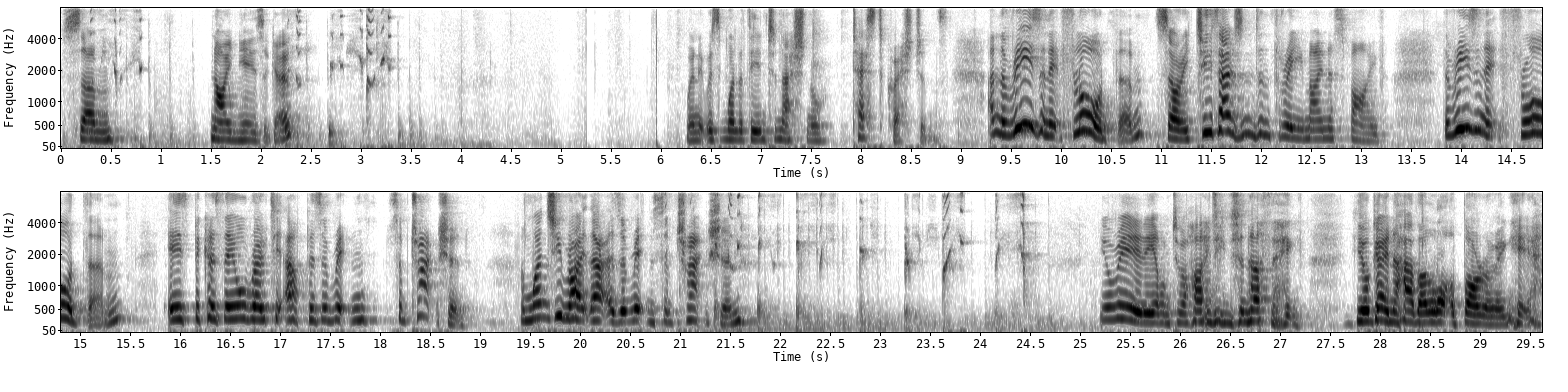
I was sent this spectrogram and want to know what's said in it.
some nine years ago. when it was one of the international test questions. And the reason it floored them, sorry, 2003 minus 5, the reason it floored them is because they all wrote it up as a written subtraction. And once you write that as a written subtraction, you're really onto a hiding to nothing. You're going to have a lot of borrowing here.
